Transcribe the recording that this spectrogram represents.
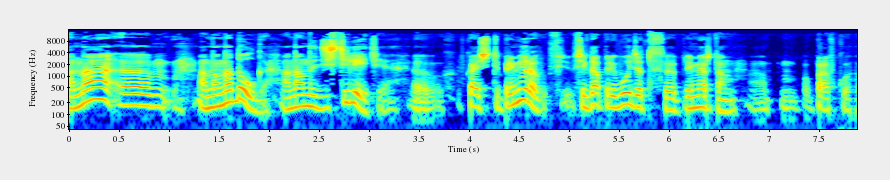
она, она надолго, она на десятилетия. В качестве примера всегда приводят пример там, поправку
